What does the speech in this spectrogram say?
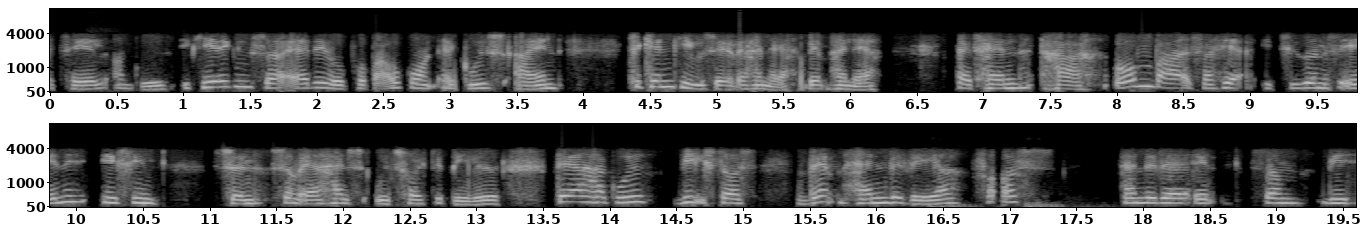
at tale om Gud i kirken, så er det jo på baggrund af Guds egen tilkendegivelse af, hvad han er, hvem han er. At han har åbenbaret sig her i tidernes ende i sin søn, som er hans udtrykte billede. Der har Gud vist os, hvem han vil være for os. Han vil være den, som vi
